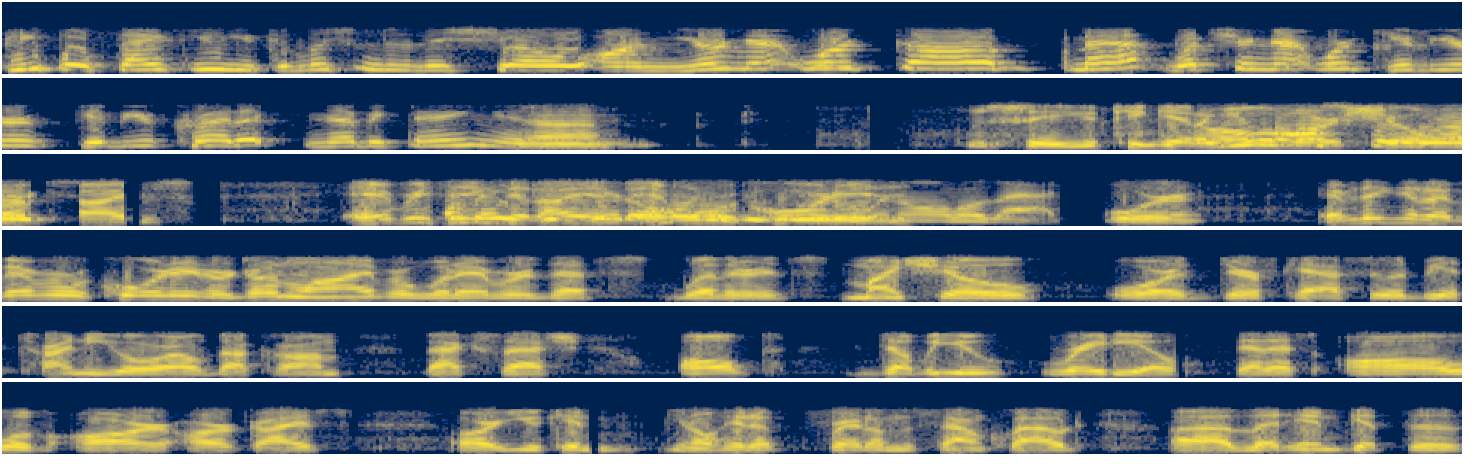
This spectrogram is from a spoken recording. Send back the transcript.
People, thank you. You can listen to this show on your network, uh, Matt. What's your network? Give your give your credit and everything. And Um, Let's see. You can get all of our show words. archives, everything that I have ever you recorded, and all of that. or everything that I've ever recorded or done live or whatever. That's whether it's my show or Derfcast. It would be at tinyurl.com backslash alt w radio. That has all of our archives. Or you can you know hit up Fred on the SoundCloud. Uh, let him get the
